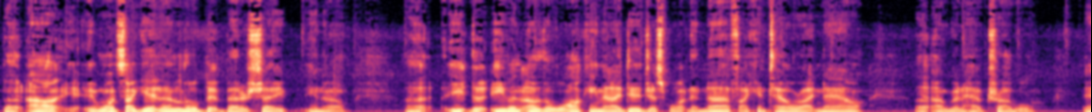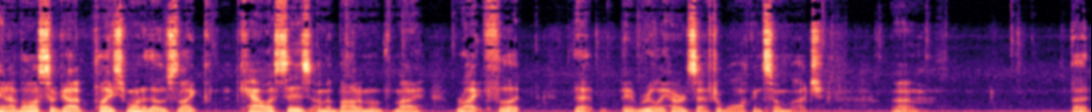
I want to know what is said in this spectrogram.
but I'll once I get in a little bit better shape, you know, uh, the, even though the walking that I did just wasn't enough, I can tell right now uh, I'm going to have trouble. And I've also got to place one of those like calluses on the bottom of my right foot that it really hurts after walking so much. Um, but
